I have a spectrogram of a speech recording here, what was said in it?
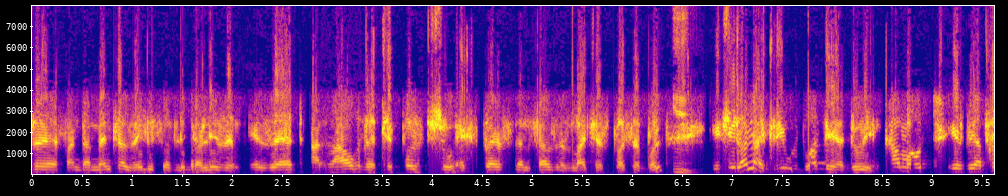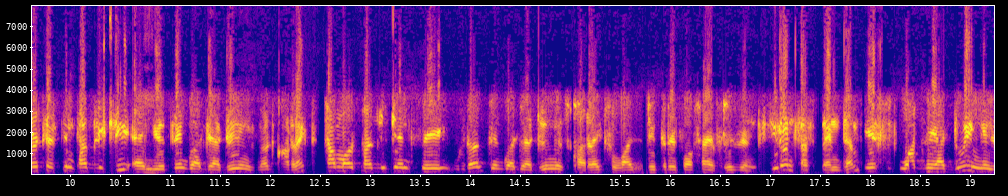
the fundamental values of liberalism is that allow the people to express themselves as much as possible. Mm. If you don't agree with what they are doing, come out. If they are protesting publicly and you think what they are doing is not correct, come out publicly and say, we don't think what they are doing is correct for one, two, three, four, five reasons. You don't suspend them. If what they are doing is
